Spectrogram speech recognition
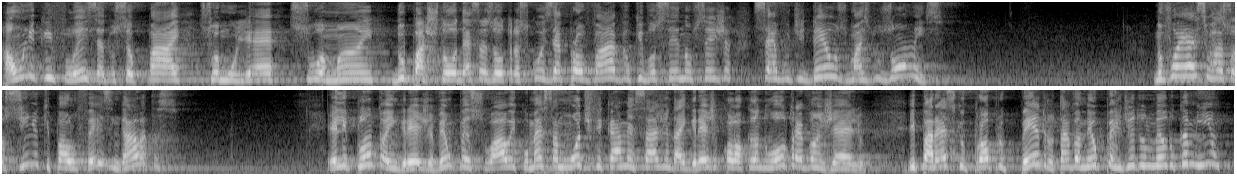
A única influência do seu pai, sua mulher, sua mãe, do pastor, dessas outras coisas. É provável que você não seja servo de Deus, mas dos homens. Não foi esse o raciocínio que Paulo fez em Gálatas? Ele planta a igreja, vem um pessoal e começa a modificar a mensagem da igreja, colocando outro evangelho. E parece que o próprio Pedro estava meio perdido no meio do caminho.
